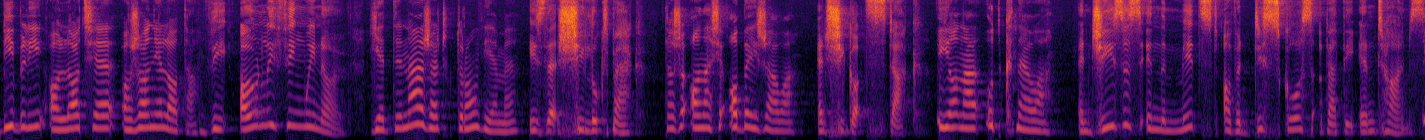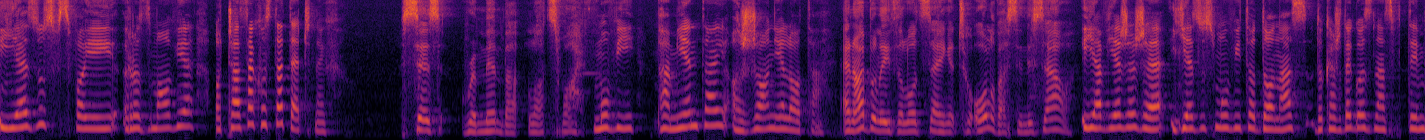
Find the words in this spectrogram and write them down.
Biblii o Locie, o żonie Lota. The only thing we know Jedyna rzecz, którą wiemy, is that she looked back to, że ona się obejrzała and she got stuck. i ona utknęła. And Jesus, in the midst of a discourse about the end times, I Jezus w swojej rozmowie o czasach ostatecznych says, Remember Lot's wife. mówi: Pamiętaj o żonie Lota. And I believe the Lord's saying it to all of us in this hour. I ja wierzę, że Jezus mówi to do nas, do każdego z nas w tym,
